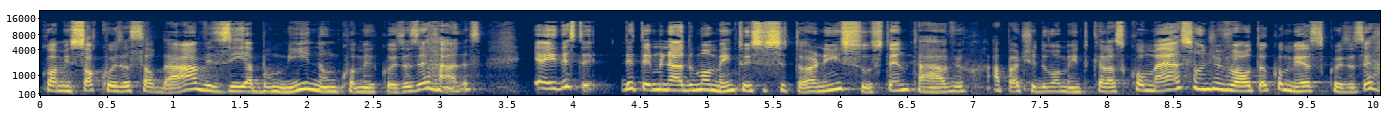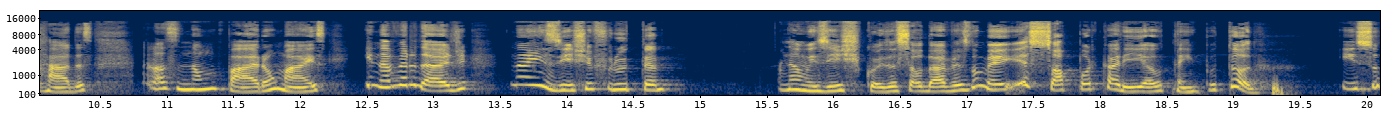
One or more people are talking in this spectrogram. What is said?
comem só coisas saudáveis e abominam comer coisas erradas, e aí, em determinado momento, isso se torna insustentável. A partir do momento que elas começam de volta a comer as coisas erradas, elas não param mais, e na verdade, não existe fruta, não existe coisas saudáveis no meio, é só porcaria o tempo todo. Isso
